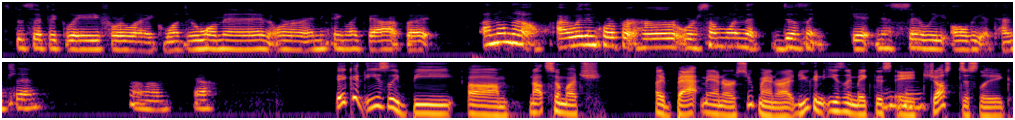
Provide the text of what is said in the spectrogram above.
specifically for like Wonder Woman or anything like that, but I don't know. I would incorporate her or someone that doesn't get necessarily all the attention. Um, yeah. it could easily be um, not so much a Batman or a Superman ride. You can easily make this a Justice League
